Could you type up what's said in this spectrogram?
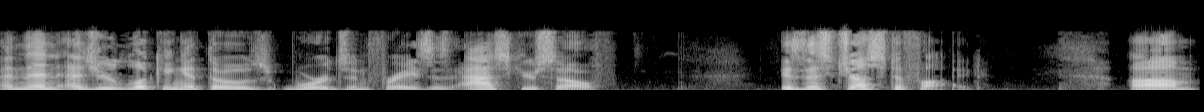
And then as you're looking at those words and phrases, ask yourself, is this justified? Um,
